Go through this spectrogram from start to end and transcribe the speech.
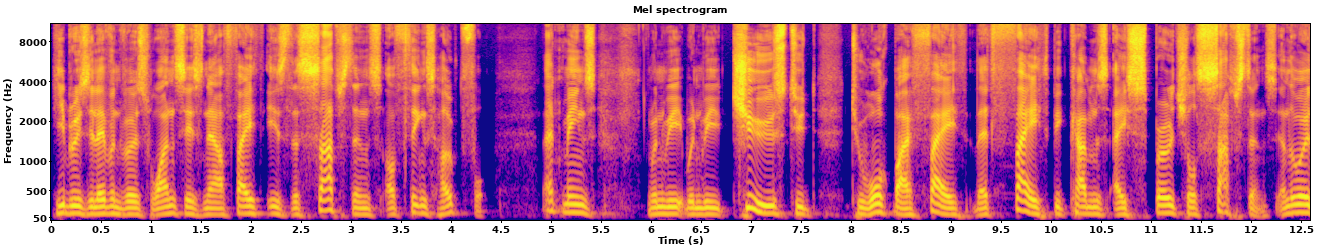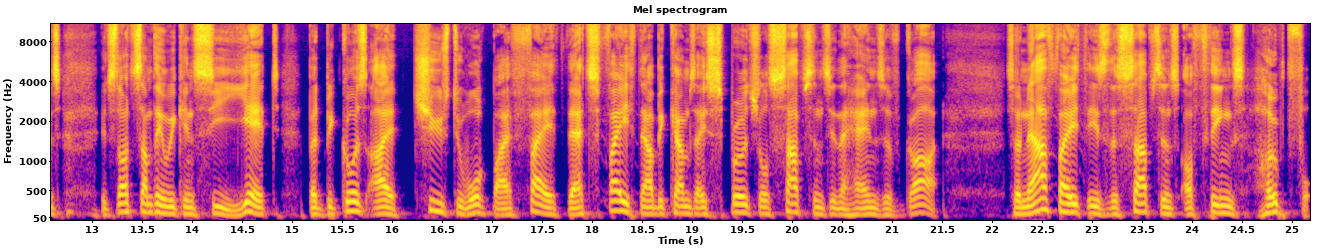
Hebrews 11, verse 1 says, Now faith is the substance of things hoped for. That means when we when we choose to to walk by faith, that faith becomes a spiritual substance. In other words, it's not something we can see yet, but because I choose to walk by faith, that's faith now becomes a spiritual substance in the hands of God. So now faith is the substance of things hoped for.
